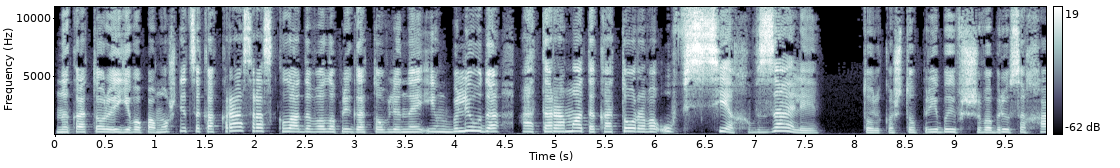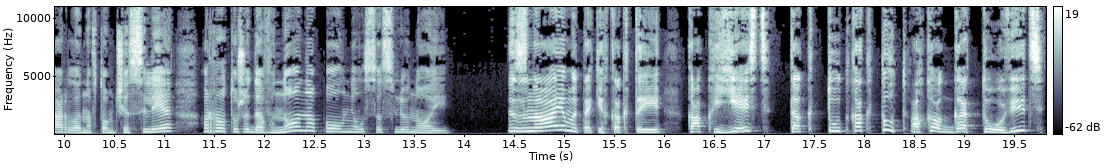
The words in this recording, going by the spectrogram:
на которые его помощница как раз раскладывала приготовленное им блюдо, от аромата которого у всех в зале только что прибывшего Брюса Харлана в том числе, рот уже давно наполнился слюной. «Знаем мы таких, как ты. Как есть, так тут, как тут. А как готовить?»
